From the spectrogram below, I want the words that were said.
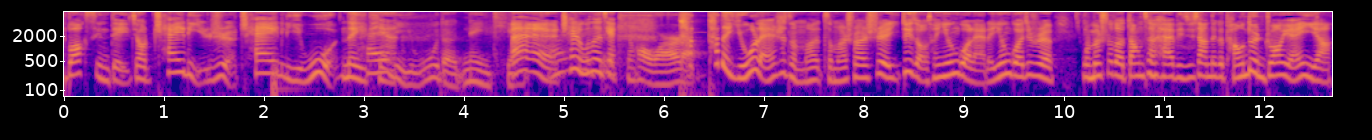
Boxing Day 叫拆礼日，拆礼物那一拆天。礼物的那一天，哎拆礼物那天这个挺好玩的。它它的由来是怎么怎么说？是最早从英国来的。英国就是我们说到 Downton Abbey，就像那个唐顿庄园一样，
